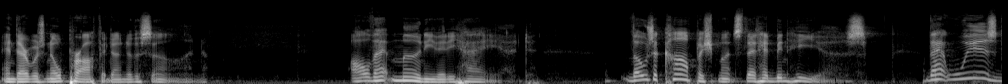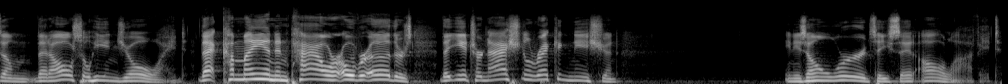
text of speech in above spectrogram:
and there was no profit under the sun. All that money that he had, those accomplishments that had been his, that wisdom that also he enjoyed, that command and power over others, the international recognition. In his own words, he said, all of it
